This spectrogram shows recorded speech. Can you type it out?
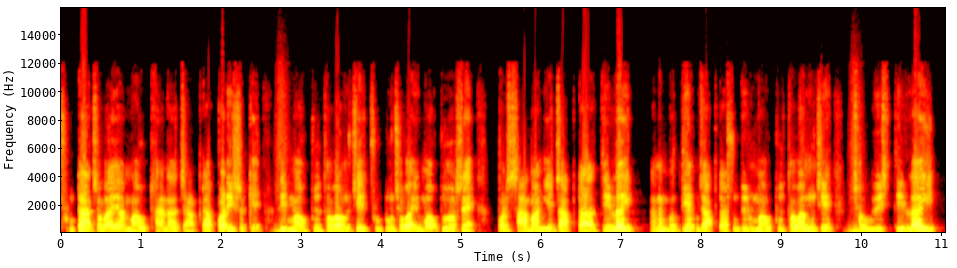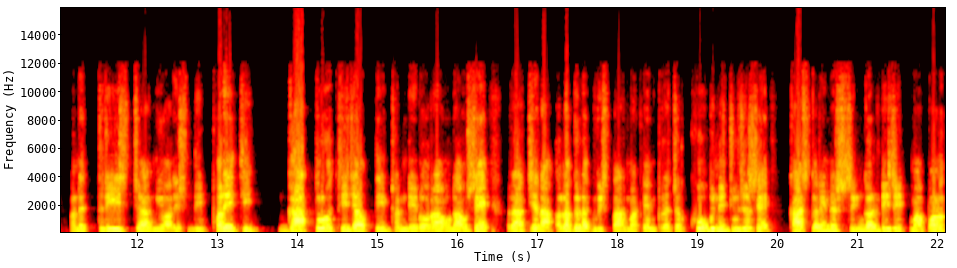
છૂટા છવાયા માવઠાના ઝાપટા પડી શકે. માવઠું થવાનું છે, છૂટું છવાયું માવઠું હશે. પણ સામાન્ય ઝાપટાથી લઈ અને મધ્યમ ઝાપટા સુધીનું માવઠું થવાનું છે છવ્વીસથી લઈ અને ત્રીસ જાન્યુઆરી સુધી ફરીથી ગાત્રો થીજાવતી ઠંડીનો રાઉન્ડ આવશે. રાજ્યના અલગ અલગ વિસ્તારમાં ટેમ્પરેચર ખૂબ નીચું જશે. ખાસ કરીને સિંગલ ડિજિટમાં પણ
